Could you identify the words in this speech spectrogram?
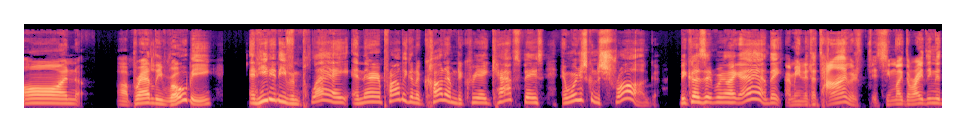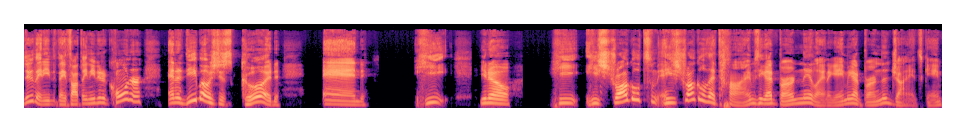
on uh, Bradley Roby, and he didn't even play. And they're probably going to cut him to create cap space, and we're just going to shrug because it, we're like, eh. They, I mean, at the time, it, it seemed like the right thing to do. They needed, they thought they needed a corner, and Adebo is just good, and he, you know. He he struggled some he struggled at times. He got burned in the Atlanta game. He got burned in the Giants game.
